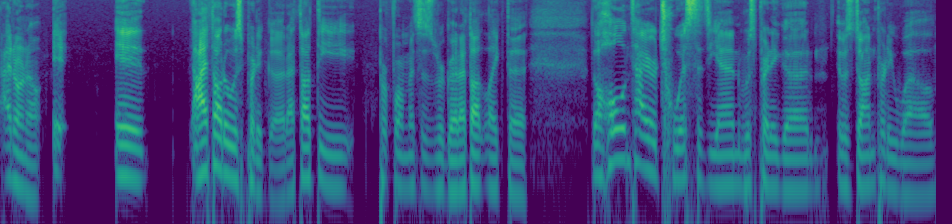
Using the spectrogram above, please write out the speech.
I don't know. It, it, I thought it was pretty good. I thought the performances were good. I thought like the, the whole entire twist at the end was pretty good. It was done pretty well.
